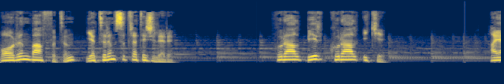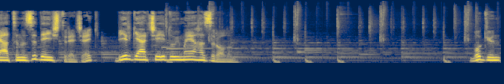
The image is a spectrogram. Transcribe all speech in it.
Warren Buffett'ın yatırım stratejileri. Kural 1, Kural 2. Hayatınızı değiştirecek bir gerçeği duymaya hazır olun. Bugün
